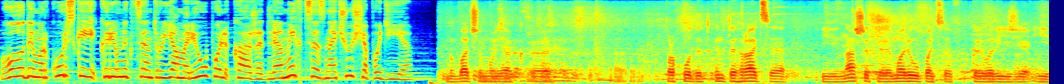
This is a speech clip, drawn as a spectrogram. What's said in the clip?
Володимир Курський, керівник центру Я Маріуполь, каже, для них це значуща подія. Ми бачимо, як е, проходить інтеграція і наших е, маріупольців Криворіжжя, і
